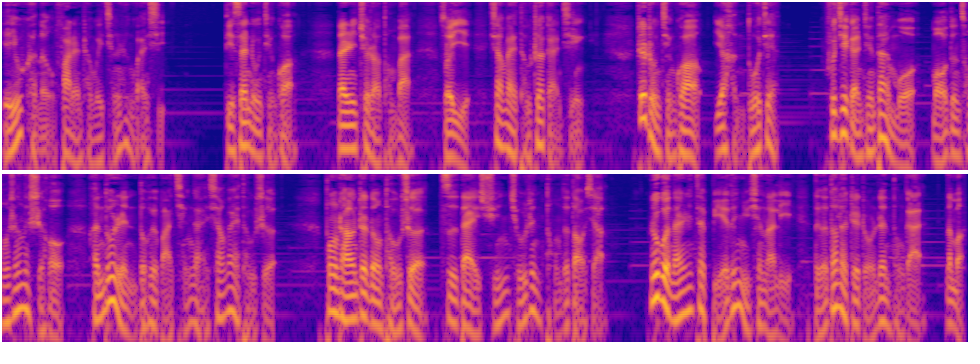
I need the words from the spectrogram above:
也有可能发展成为情人关系。第三种情况，男人缺少同伴，所以向外投射感情，这种情况也很多见。夫妻感情淡漠、矛盾丛生的时候，很多人都会把情感向外投射。通常，这种投射自带寻求认同的导向。如果男人在别的女性那里得到了这种认同感，那么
